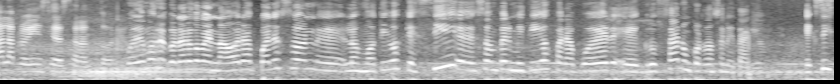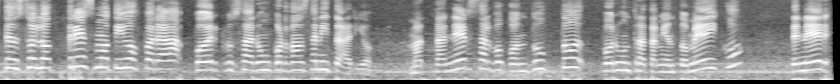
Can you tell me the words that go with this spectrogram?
a la provincia de San Antonio. ¿Podemos recordar, gobernadora, cuáles son eh, los motivos que sí eh, son permitidos para poder eh, cruzar un cordón sanitario? Existen solo tres motivos para poder cruzar un cordón sanitario. Tener salvoconducto por un tratamiento médico, tener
